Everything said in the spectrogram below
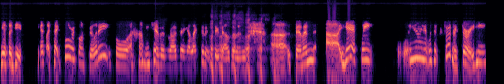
yes, I did. Yes, I take full responsibility for um, Kevin Rudd being elected in 2007. Uh, yes, we, you know, it was an extraordinary story. He,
